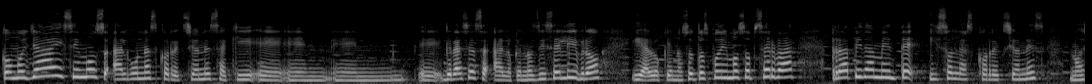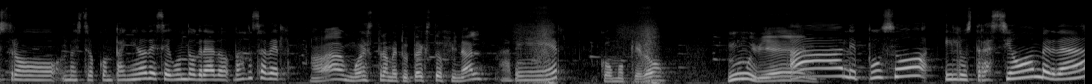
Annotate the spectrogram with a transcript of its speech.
como ya hicimos algunas correcciones aquí, eh, en, eh, gracias a lo que nos dice el libro y a lo que nosotros pudimos observar, rápidamente hizo las correcciones nuestro, nuestro compañero de segundo grado. Vamos a ver. Ah, muéstrame tu texto final. A ver. ¿Cómo quedó? Muy bien. Ah, le puso ilustración, ¿verdad?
